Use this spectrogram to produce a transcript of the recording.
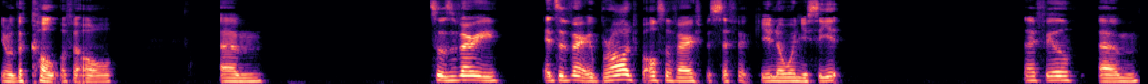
you know the cult of it all um so it's a very it's a very broad but also very specific you know when you see it i feel um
